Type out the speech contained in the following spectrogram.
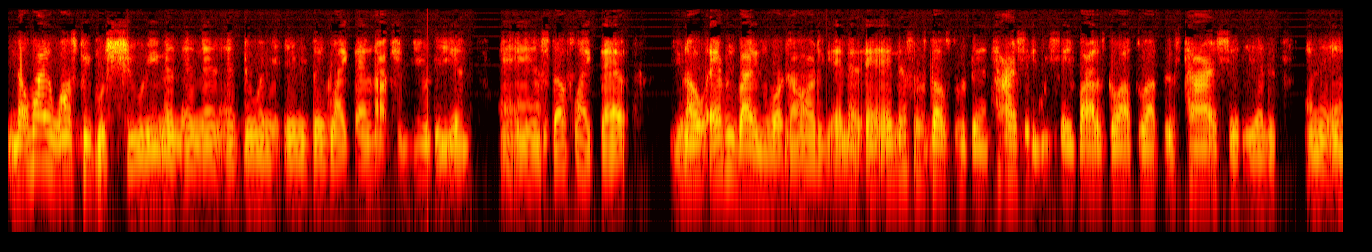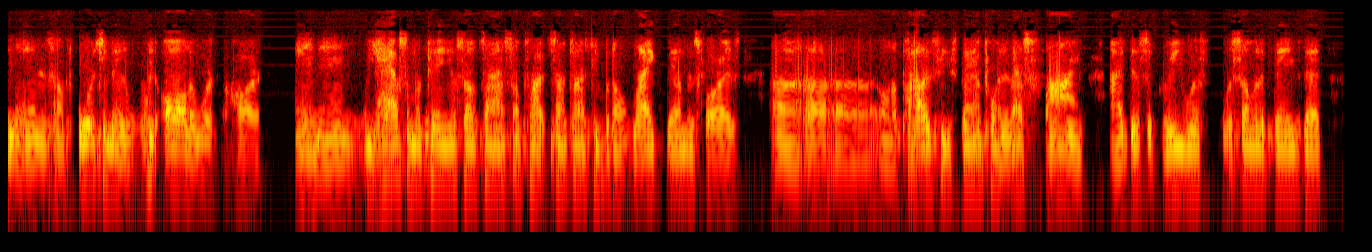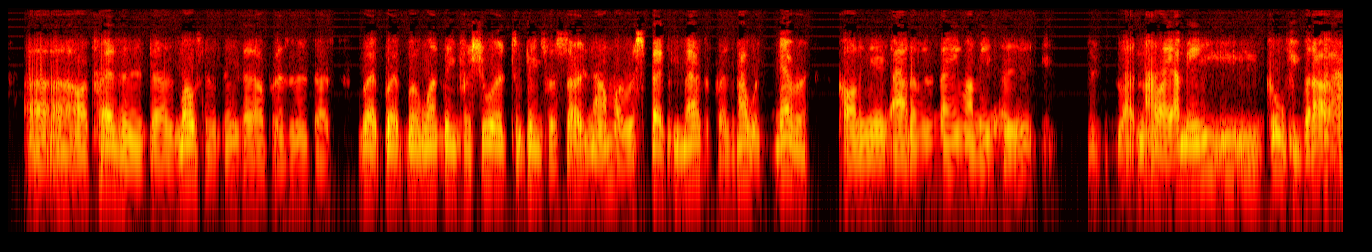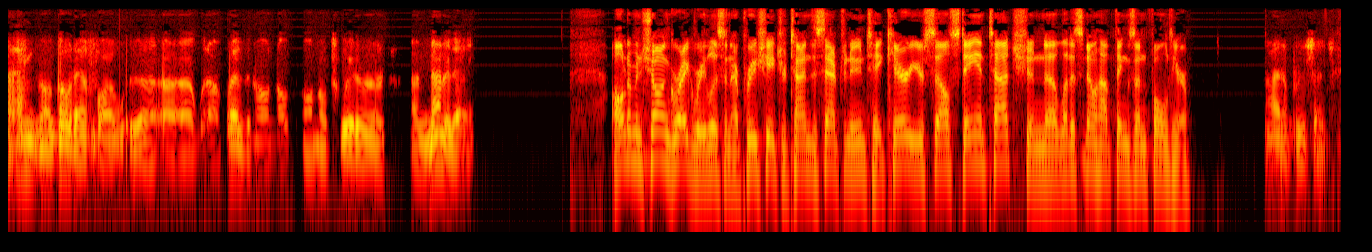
nobody wants people shooting and, and, and, doing anything like that in our community and, and stuff like that. You know, everybody's working hard again, and, and this is, goes through the entire city. We see violence go out throughout this entire city, and and and, and it's unfortunate. And we all are working hard, and and we have some opinions sometimes. Sometimes sometimes people don't like them as far as uh, uh, uh, on a policy standpoint, and that's fine. I disagree with with some of the things that uh, our president does, most of the things that our president does. But but but one thing for sure, two things for certain. I'm gonna respect him as a president. I would never call him out of his name. I mean, uh, like, not like I mean he, he- he's goofy, but I, I ain't gonna go that far with, uh, uh, with our president on no on no Twitter or, or none of that. Alderman Shawn Gregory, listen, I appreciate your time this afternoon. Take care of yourself. Stay in touch and uh, let us know how things unfold here. I'd appreciate you.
